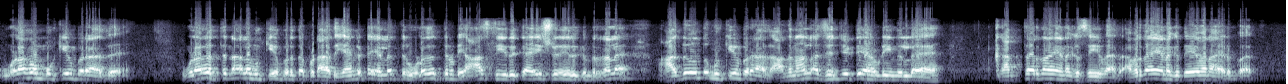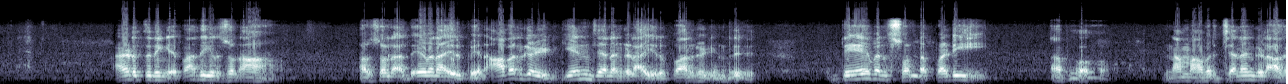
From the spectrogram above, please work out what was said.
உலகம் முக்கியம் பெறாது. உலகத்தினால முக்கியப்படுத்தப்படாது என்கிட்ட எல்லாத்தையும் உலகத்தினுடைய ஆஸ்தி இருக்கு ஐஸ்வர்யம் இருக்குன்றதுனால அது வந்து முக்கியம் பெறாது. அதனால நான் செஞ்சுட்டேன் அப்படின்னு இல்லை. கர்த்தர் தான் எனக்கு செய்வார். அவர் தான் எனக்கு தேவனா இருப்பார். அடுத்து நீங்க பாத்தீங்கன்னு சொன்னா அவர் சொல்ற தேவனா இருப்பேன் அவர்கள் என் ஜனங்களாக இருப்பார்கள் என்று தேவன் சொன்னபடி அப்போ நம்ம அவர் ஜனங்களாக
